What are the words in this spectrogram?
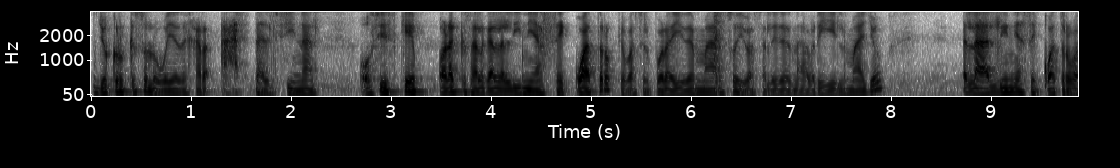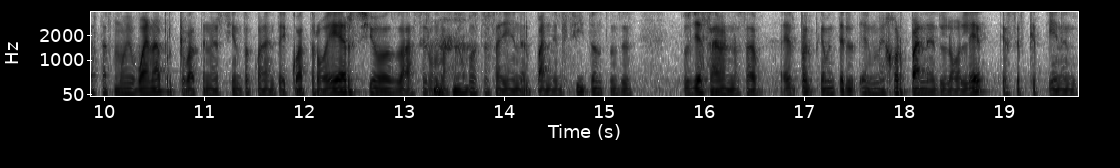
Yo creo que eso lo voy a dejar hasta el final. O si es que ahora que salga la línea C4, que va a ser por ahí de marzo y va a salir en abril, mayo, la línea C4 va a estar muy buena porque va a tener 144 hercios, va a hacer unos ajustes ahí en el panelcito. Entonces, pues ya saben, o sea, prácticamente el, mejor panel OLED, que es el que tienen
